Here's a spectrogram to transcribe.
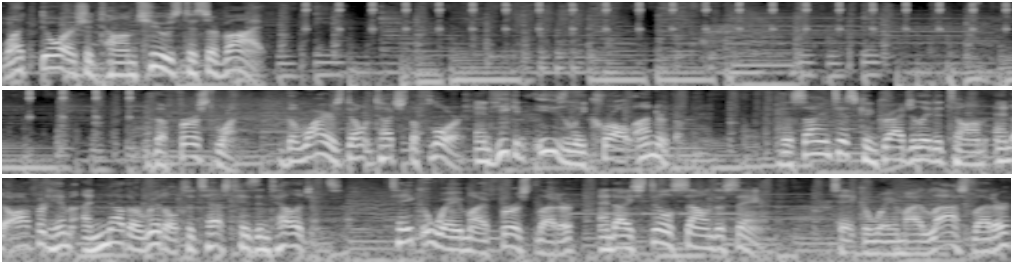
What door should Tom choose to survive? The first one. The wires don't touch the floor, and he can easily crawl under them. The scientist congratulated Tom and offered him another riddle to test his intelligence. Take away my first letter, and I still sound the same. Take away my last letter,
